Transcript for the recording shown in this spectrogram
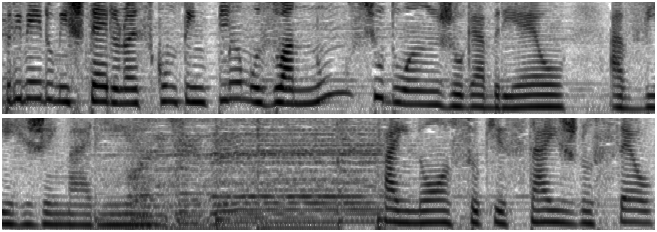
Primeiro mistério, nós contemplamos o anúncio do anjo Gabriel à Virgem Maria. Pai nosso que estais no céu,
